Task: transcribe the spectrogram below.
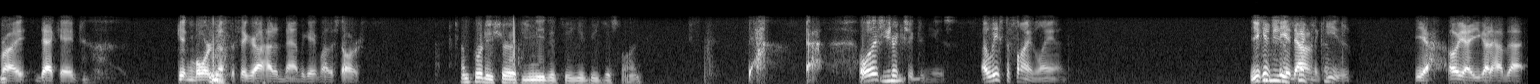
probably decade getting bored enough to figure out how to navigate by the stars. I'm pretty sure if you needed to, you'd be just fine. Yeah. Yeah. Well, there's You- tricks you can use, at least to find land. You can You see it down in the. Keys. Yeah. Oh, yeah. You got to have that.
